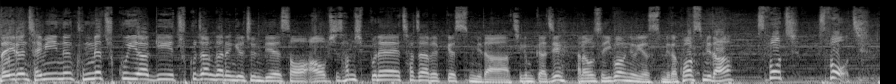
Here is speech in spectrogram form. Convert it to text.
내일은 재미있는 국내 축구 이야기 축구장 가는 길 준비해서 9시 30분에 찾아뵙겠습니다. 지금까지 아나운서 이광용이었습니다. 고맙습니다. 스포츠 스포츠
